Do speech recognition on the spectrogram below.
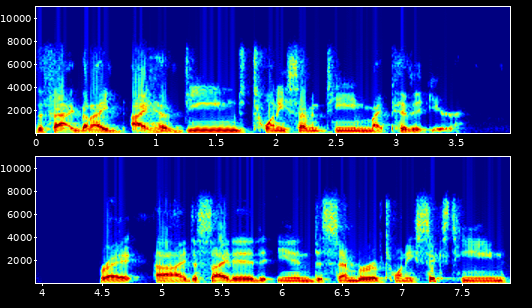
the fact that I I have deemed 2017 my pivot year. Right. Uh, I decided in December of 2016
